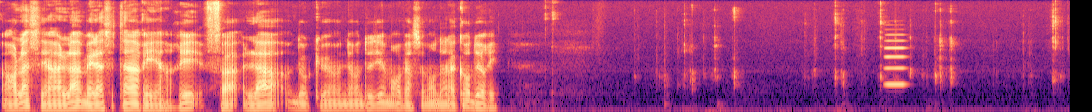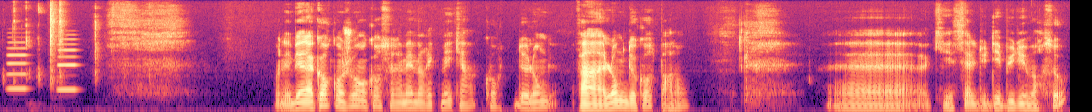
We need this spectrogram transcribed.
alors là c'est un La, mais là c'est un Ré, un Ré, Fa, La, donc euh, on est en deuxième renversement dans l'accord de Ré. On est bien d'accord qu'on joue encore sur la même rythmique, hein, courte de longue, enfin longue de courte, pardon, euh, qui est celle du début du morceau.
